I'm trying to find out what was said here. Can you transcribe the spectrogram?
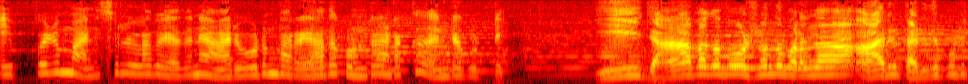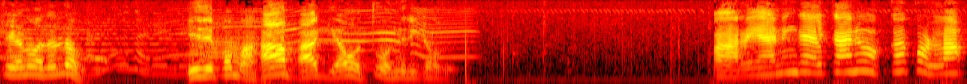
ഇപ്പോഴും മനസ്സിലുള്ള വേദന ആരോടും പറയാതെ കൊണ്ട് നടക്കുക എന്റെ കുട്ടി. ഈ ജാതക ദോഷം എന്ന് പറഞ്ഞാൽ ആരും കരുതി കൂടി ചെയ്യണമല്ലോ ഇതിപ്പോ മഹാഭാഗ്യ ഒത്തു വന്നിരിക്കണം പറയാനും കേൾക്കാനും ഒക്കെ കൊള്ളാം.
